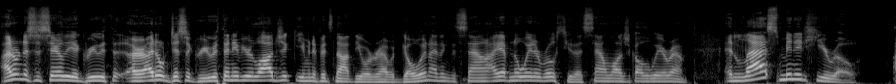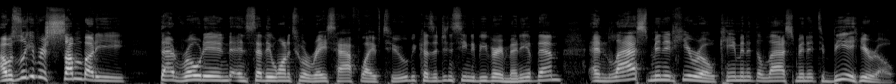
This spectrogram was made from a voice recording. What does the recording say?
I don't necessarily agree with or I don't disagree with any of your logic, even if it's not the order I would go in. I think the sound, I have no way to roast you. That's sound logic all the way around. And last minute hero, I was looking for somebody that wrote in and said they wanted to erase Half Life 2 because it didn't seem to be very many of them. And Last Minute Hero came in at the last minute to be a hero.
